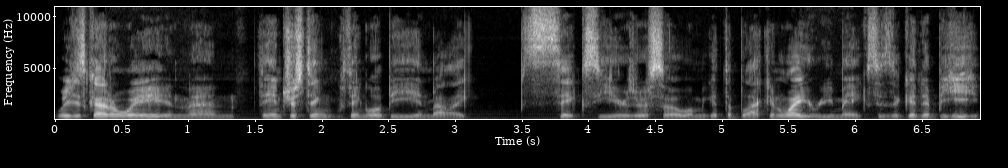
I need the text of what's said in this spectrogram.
we just gotta wait, and then the interesting thing will be in about like six years or so when we get the black and white remakes. Is it going to be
